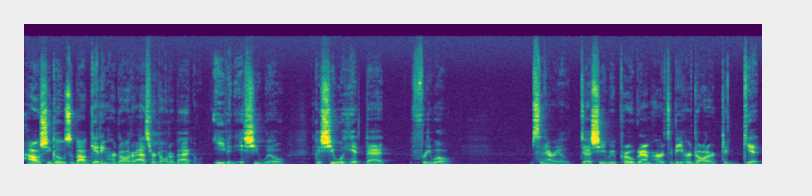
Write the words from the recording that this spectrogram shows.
How she goes about getting her daughter as her daughter back, even if she will, because she will hit that free will scenario. Does she reprogram her to be her daughter to get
